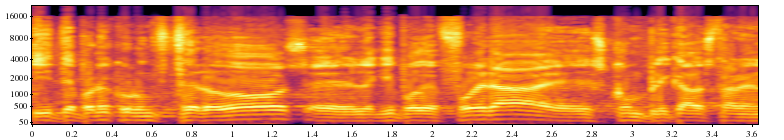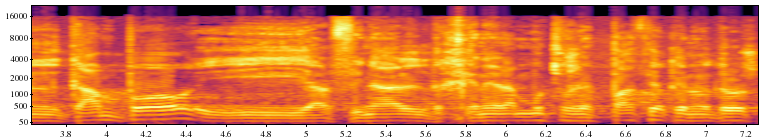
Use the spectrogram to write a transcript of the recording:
Y te pones con un 0-2, el equipo de fuera, es complicado estar en el campo y al final generan muchos espacios que nosotros,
